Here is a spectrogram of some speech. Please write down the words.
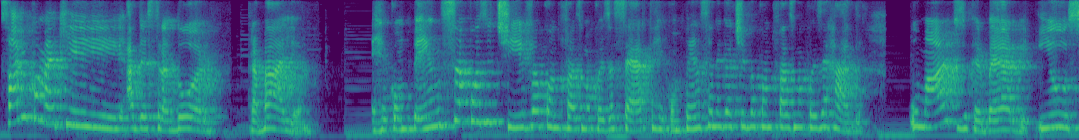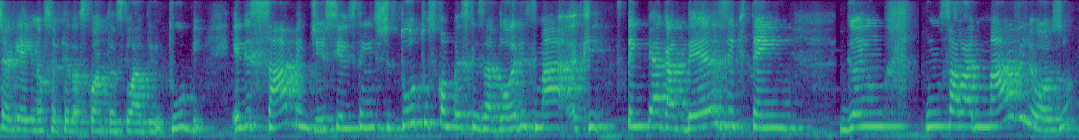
sabe como é que adestrador trabalha? É recompensa positiva quando faz uma coisa certa, recompensa negativa quando faz uma coisa errada. O Mark Zuckerberg e o Sergey, não sei o que das quantas lá do YouTube, eles sabem disso e eles têm institutos com pesquisadores que têm PHDs e que têm, ganham um salário maravilhoso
